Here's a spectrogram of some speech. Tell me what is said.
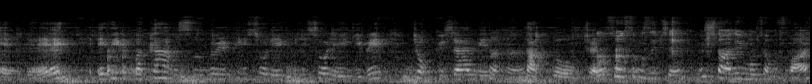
Evet. Efendim bakar mısınız böyle pirisole pirisole gibi çok güzel bir Hı hı. tatlı olacak. Sosumuz için 3 tane yumurtamız var.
